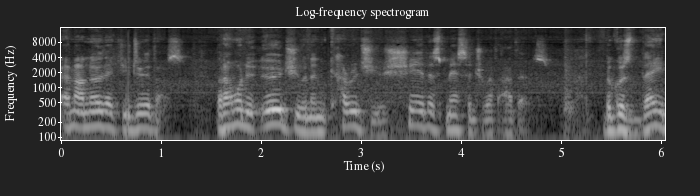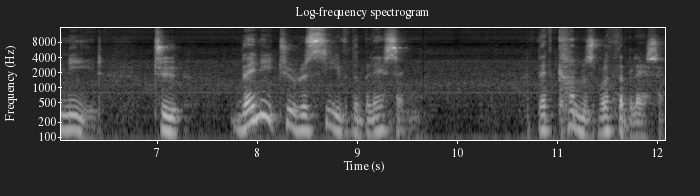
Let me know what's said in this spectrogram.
and I know that you do this. But I want to urge you and encourage you, share this message with others because they need to they need to receive the blessing that comes with the blessing.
